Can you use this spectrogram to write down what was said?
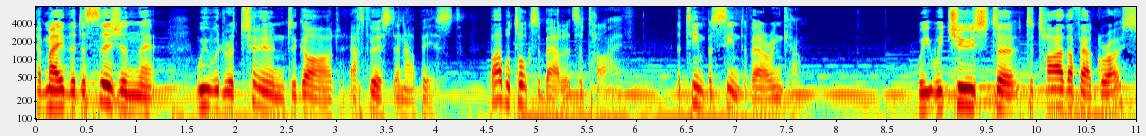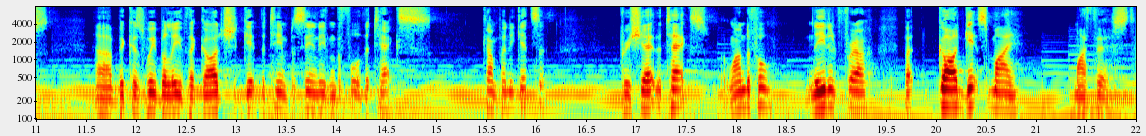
have made the decision that we would return to God our first and our best. The Bible talks about it, it's a tithe, a 10% of our income. We, we choose to, to tithe off our gross uh, because we believe that God should get the 10% even before the tax company gets it. Appreciate the tax, wonderful, needed for our, but God gets my, my first.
